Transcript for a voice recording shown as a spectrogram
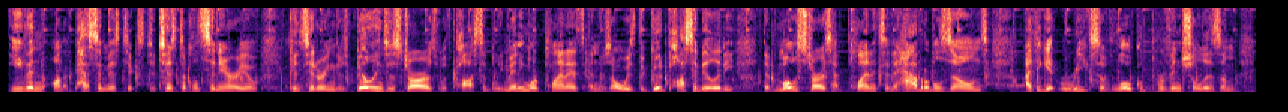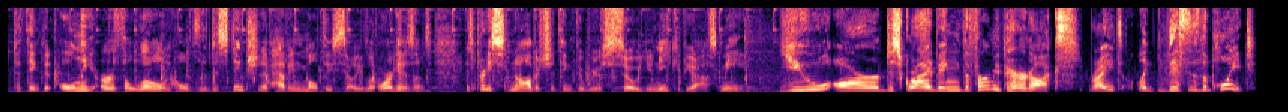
even on a pessimistic statistical scenario, considering there's billions of stars with possibly many more planets, and there's always the good possibility that most stars have planets in habitable zones. I think it reeks of local provincialism to think that only Earth alone holds the distinction of having multicellular organisms. It's pretty snobbish to think that we're so unique, if you ask me you are describing the Fermi paradox, right? Like, this is the point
